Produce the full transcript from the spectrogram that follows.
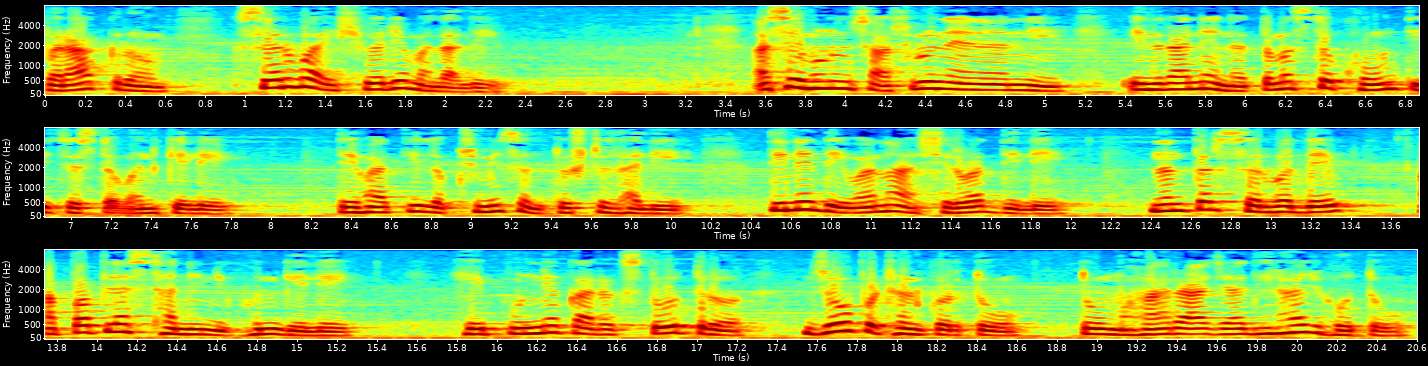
पराक्रम सर्व ऐश्वर मला दे. असे म्हणून साश्रुनयनांनी इंद्राने नतमस्तक होऊन तिचे स्तवन केले. तेव्हा ती लक्ष्मी संतुष्ट झाली. तिने देवांना आशीर्वाद दिले. नंतर सर्व देव आपापल्या स्थानी निघून गेले. हे पुण्यकारक स्तोत्र जो पठण करतो तो महाराजाधिराज होतो.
